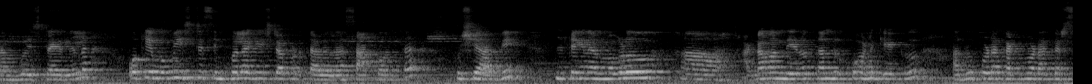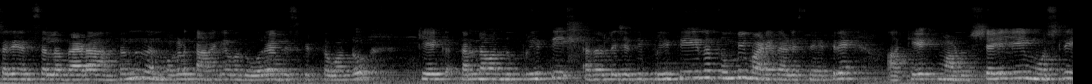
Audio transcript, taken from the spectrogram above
ನಮಗೂ ಇಷ್ಟ ಇರಲಿಲ್ಲ. ಓಕೆ ಮಮ್ಮಿ ಇಷ್ಟು ಸಿಂಪಲ್ ಆಗಿ ಇಷ್ಟಪಡ್ತಾಳಲ್ಲ, ಸಾಕು ಅಂತ ಖುಷಿ ಆದ್ವಿ. ಜೊತೆಗೆ ನನ್ನ ಮಗಳು ಅಣ್ಣ ಒಂದು ಏನೋ ತಂದ್ರು ಕೋಲ್ಡ್ ಕೇಕು ಅದು ಕೂಡ ಕಟ್ ಮಾಡೋಕೆ ಸರಿ ಅನ್ಸಲ್ಲ, ಬೇಡ ಅಂತಂದು ನನ್ನ ಮಗಳು ತಾನಾಗೆ ಒಂದು ಒರೆ ಬಿಸ್ಕೆಟ್ ತಗೊಂಡು ಕೇಕ್ ತನ್ನ ಒಂದು ಪ್ರೀತಿ ಅದರಲ್ಲಿ ಜೊತೆ ಪ್ರೀತಿನ ತುಂಬಿ ಮಾಡಿದಾಳೆ ಸ್ನೇಹಿತರೆ. ಆ ಕೇಕ್ ಮಾಡೋ ಶೈಲಿ ಮೋಸ್ಟ್ಲಿ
